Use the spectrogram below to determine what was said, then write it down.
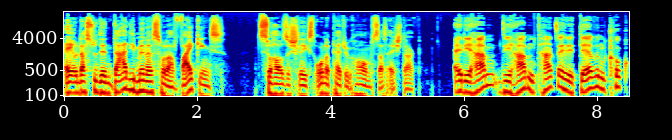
Ey, und dass du denn da die Minnesota Vikings zu Hause schlägst, ohne Patrick Holmes, das ist echt stark. Ey, die haben, die haben tatsächlich Devin Cook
